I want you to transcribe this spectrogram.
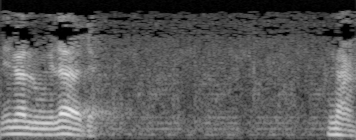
من الولادة. نعم.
